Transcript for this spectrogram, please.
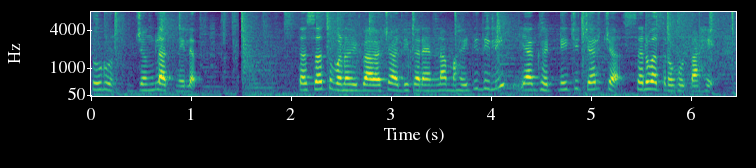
सोडून जंगलात नेलं. तसंच वनविभागाच्या अधिकाऱ्यांना माहिती दिली. या घटनेची चर्चा सर्वत्र होत आहे.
